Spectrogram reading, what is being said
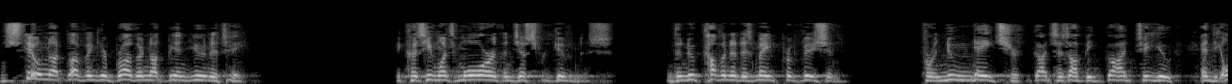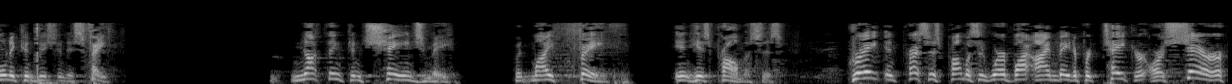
and still not loving your brother, not being unity. Because he wants more than just forgiveness. The new covenant has made provision for a new nature. God says, I'll be God to you. And the only condition is faith. Nothing can change me but my faith in His promises. Great and precious promises whereby I'm made a partaker or a sharer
